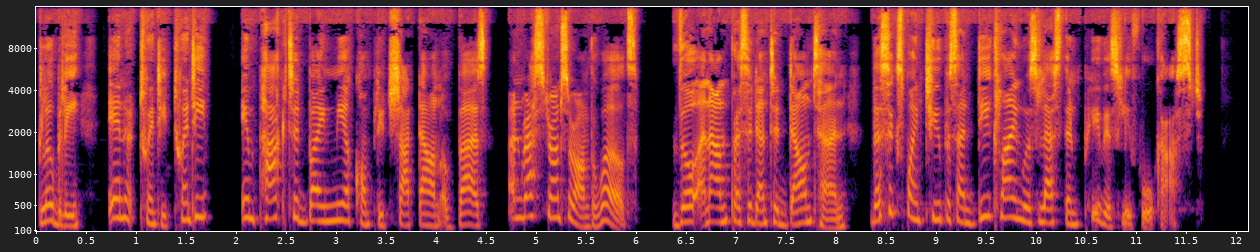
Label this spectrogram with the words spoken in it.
globally in 2020, impacted by near complete shutdown of bars and restaurants around the world. Though an unprecedented downturn, the 6.2% decline was less than previously forecast.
